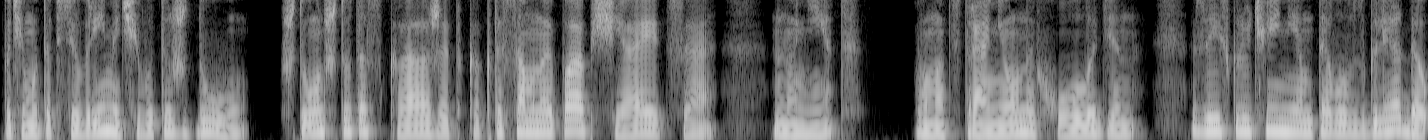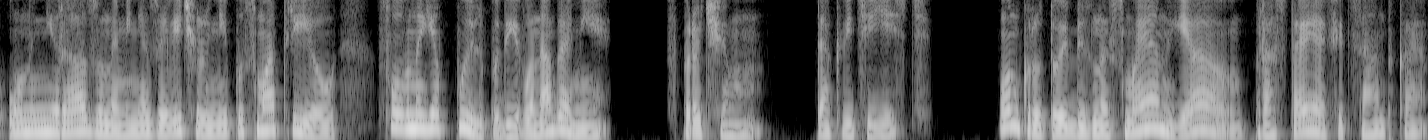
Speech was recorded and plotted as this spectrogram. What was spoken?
Почему-то все время чего-то жду, что он что-то скажет, как-то со мной пообщается. Но нет, он отстранен и холоден. За исключением того взгляда, он ни разу на меня за вечер не посмотрел, словно я пыль под его ногами. Впрочем, так ведь и есть. Он крутой бизнесмен, я простая официантка.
